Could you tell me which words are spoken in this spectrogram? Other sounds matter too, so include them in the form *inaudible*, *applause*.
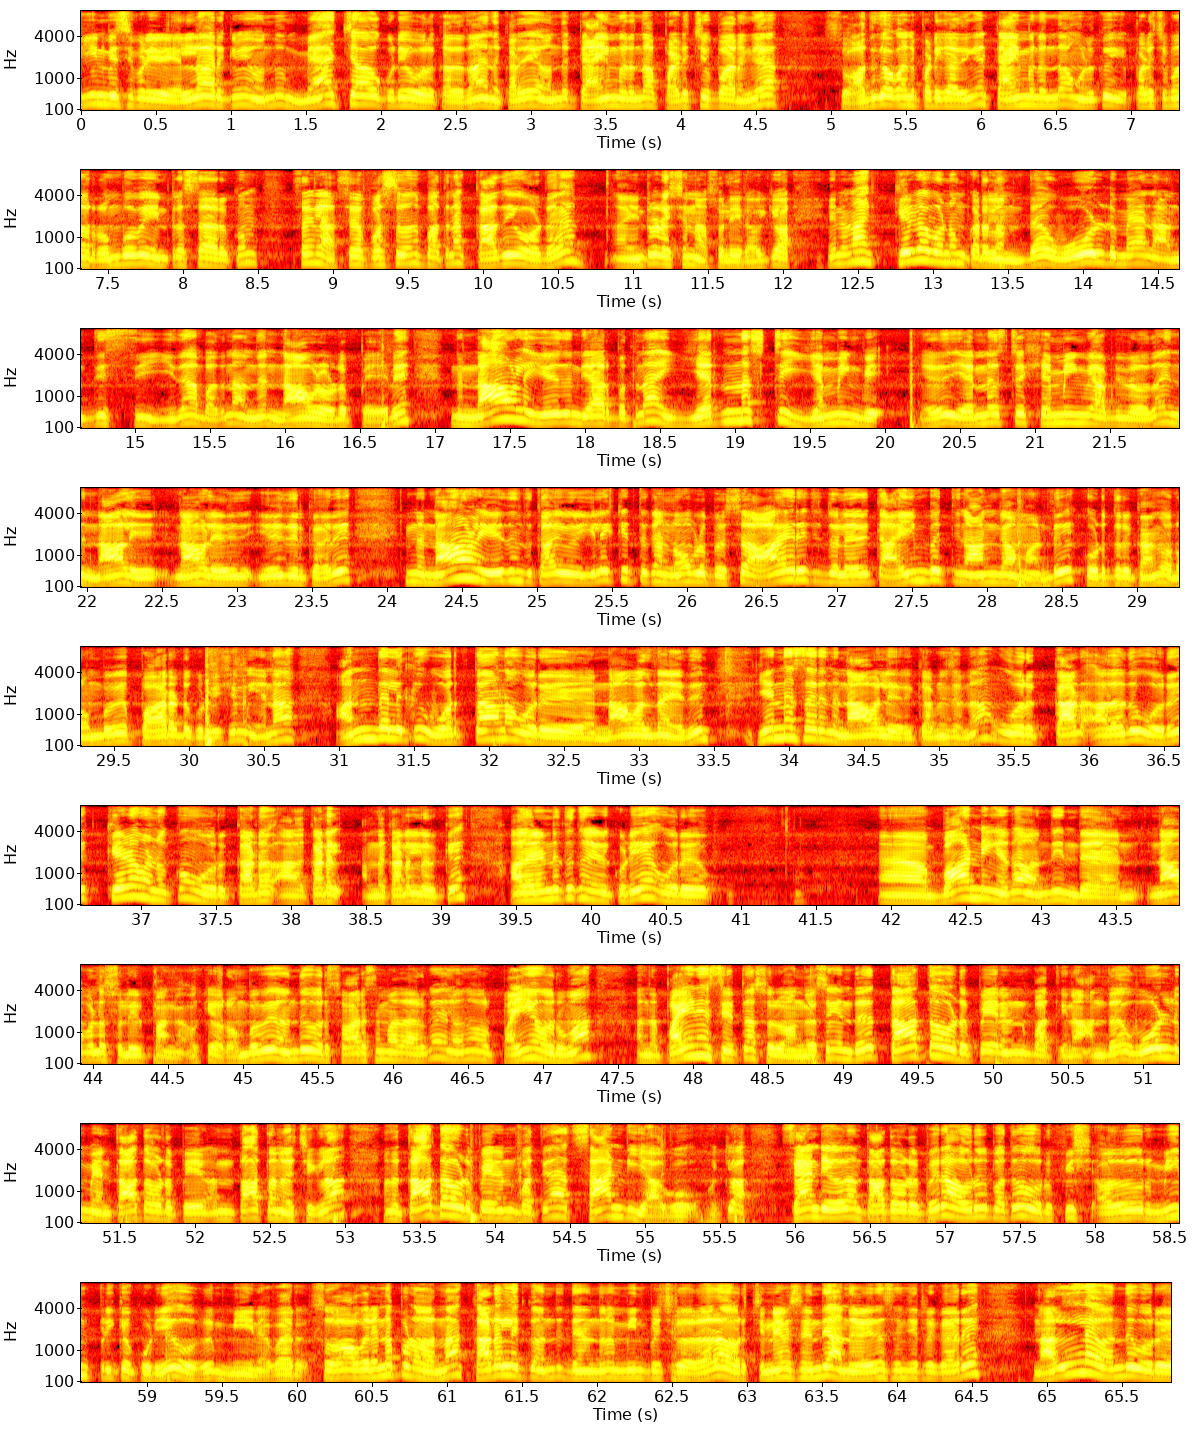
டிஎன்பிஎஸ்சி படிக்கிற எல்லாருக்குமே வந்து மேட்ச் ஆகக்கூடிய ஒரு கதை தான். இந்த கதையை வந்து டைம் இருந்தால் படித்து பாருங்கள் ஸோ அதுக்காக கொஞ்சம் படிக்காதீங்க. டைம் இருந்தால் உங்களுக்கு படிச்சு மாதிரி ரொம்பவே இன்ட்ரெஸ்ட்டாக இருக்கும். சரிங்களா? சரி ஃபஸ்ட்டு வந்து பார்த்தீங்கன்னா கதையோட இன்ட்ரோடக்ஷன் நான் சொல்லிடுறேன் ஓகேவா என்னென்னா கிழவனும் கடலும் the old man and the sea இதான் பார்த்தீங்கன்னா அந்த நாவலோட பேர். இந்த நாவலை எழுதுனது யார் பார்த்தீங்கன்னா எர்னஸ்ட் எம்மிங்வே எது எர்னஸ்ட் ஹெம்மிங்வே அப்படின்றது தான் இந்த நாலு நாவல் எழுதி எழுதியிருக்காரு. இந்த நாவலை எழுதுனதுக்காக ஒரு இலக்கியத்துக்கான நோபல் பரிசு ஆயிரத்தி தொள்ளாயிரத்தி ஐம்பத்தி நான்காம் ஆண்டு கொடுத்துருக்காங்க. ரொம்பவே பாராட்டக்கூடிய விஷயம். ஏன்னா அந்தளவுக்கு ஒர்த்தான ஒரு நாவல் தான் இது. என்ன சார் இந்த நாவல் இருக்குது அப்படின்னு சொன்னால் ஒரு கட அதாவது ஒரு கிழவனுக்கும் ஒரு கடல் கடல் அந்த கடல் இருக்குது அது ரெண்டுத்துக்கும் இருக்கக்கூடிய ஒரு பாண்டிங்கை தான் வந்து இந்த நாவலில் சொல்லியிருப்பாங்க. ஓகே ரொம்பவே வந்து ஒரு சுவாரஸ்யமாக தான் இருக்கும். இதில் வந்து ஒரு பையன் வருவான் அந்த பையனை சேர்த்து தான் சொல்லுவாங்க. ஸோ இந்த தாத்தாவோட பேர் என்னன்னு பார்த்தீங்கன்னா அந்த ஓல்டு மேன் தாத்தாவோட பேர் அந்த தாத்தான்னு வச்சுக்கலாம். அந்த தாத்தாவோட பேர் என்னன்னு பார்த்தீங்கன்னா சாண்டியாகோ ஓகேவா சாண்டியாகோ தான் தாத்தாவோட பேர். அவர் வந்து பார்த்தீங்கன்னா ஒரு ஃபிஷ் அதாவது ஒரு மீன் பிடிக்கக்கூடிய ஒரு மீனவர். ஸோ அவர் என்ன பண்ணுவார்னா கடலுக்கு வந்து தினம் தினம் மீன் பிடிச்சிட்டு வர்றாரு அவர் சின்ன வயசுலேருந்தே அந்த வேலையை தான் செஞ்சுட்டு இருக்காரு. நல்ல வந்து ஒரு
